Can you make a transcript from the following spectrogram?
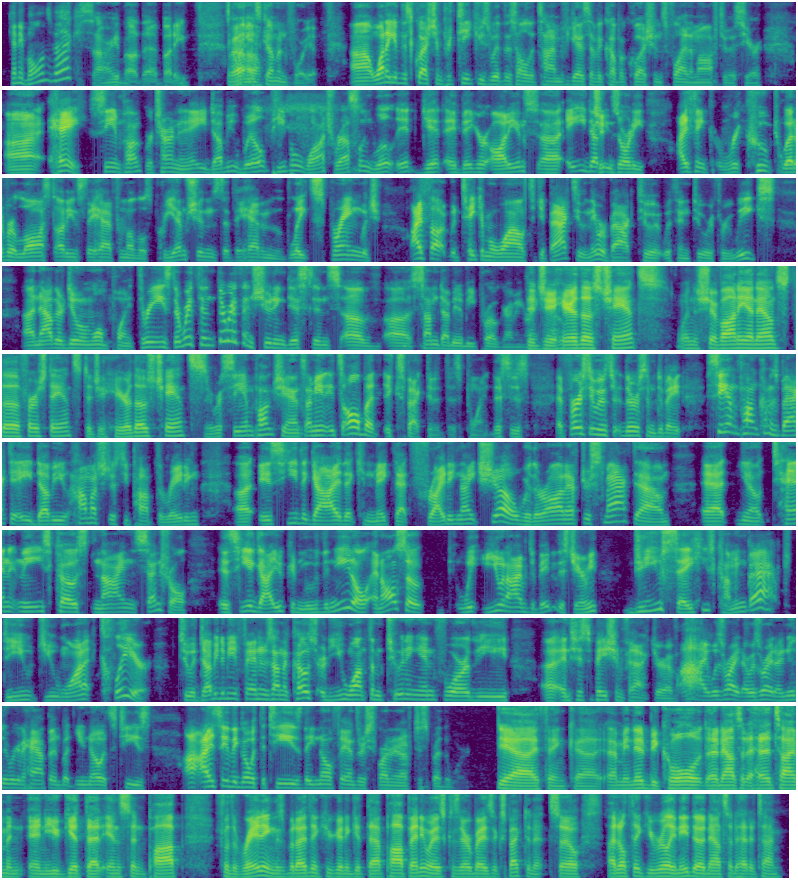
Kenny Bolin's back? Sorry about that, buddy. Uh, he's coming for you. Uh, Want to get this question. Pratiku's with us all the time. If you guys have a couple questions, fly them off to us here. Uh, hey, CM Punk return in AEW. Will people watch wrestling? Will it get a bigger audience? Uh, AEW is already, I think, recouped whatever lost audience they had from all those preemptions that they had in the late spring, which I thought would take them a while to get back to, and they were back to it within two or three weeks. Uh, now they're doing 1.3s. They're within they're within shooting distance of uh, some WWE programming. Did you now. hear those chants when Schiavone announced the first dance? Did you hear those chants? They were CM Punk chants. I mean, it's all but expected at this point. This is at first it was there was some debate. CM Punk comes back to AEW. How much does he pop the rating? Uh, is he the guy that can make that Friday night show where they're on after SmackDown at you know 10 in the East Coast, nine Central? Is he a guy who can move the needle? And also, we you and I have debated this, Jeremy do you say he's coming back? Do you do you want it clear to a WWE fan who's on the coast, or do you want them tuning in for the uh, anticipation factor of ah, I was right, I was right, I knew they were going to happen, but you know it's teased. I, I, say they go with the tease. They know fans are smart enough to spread the word. Yeah, I think. Uh, I mean, it'd be cool to announce it ahead of time, and and you get that instant pop for the ratings. But I think you're going to get that pop anyways because everybody's expecting it. So I don't think you really need to announce it ahead of time.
